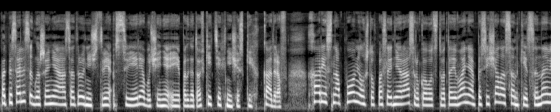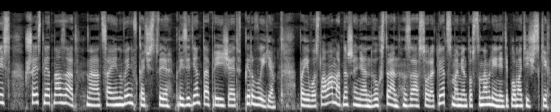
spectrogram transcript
подписали соглашение о сотрудничестве в сфере обучения и подготовки технических кадров. Харрис напомнил, что в последний раз руководство Тайваня посещало Сент-Китс и Невис шесть лет назад, а Цай Инвэнь в качестве президента президента приезжает впервые. По его словам, отношения двух стран за 40 лет с момента установления дипломатических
